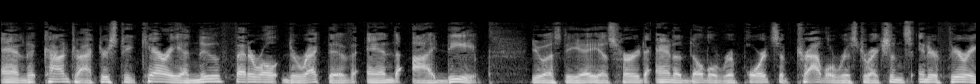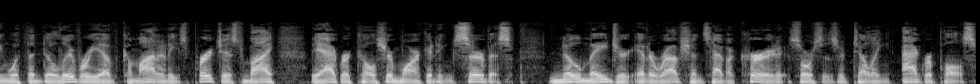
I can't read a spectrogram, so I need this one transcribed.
and contractors to carry a new federal directive and ID. USDA has heard anecdotal reports of travel restrictions interfering with the delivery of commodities purchased by the Agriculture Marketing Service. No major interruptions have occurred, sources are telling AgriPulse.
